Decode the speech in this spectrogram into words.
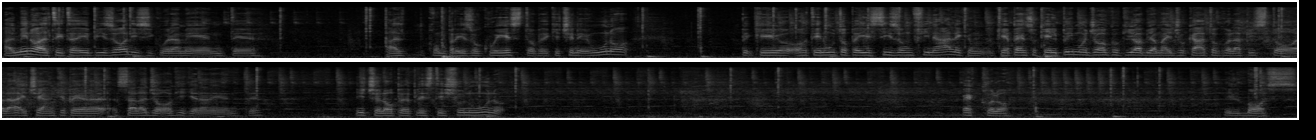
almeno altri tre episodi sicuramente. Al compreso questo, perché ce n'è uno che ho tenuto per il season finale, che, che, penso che è il primo gioco che io abbia mai giocato con la pistola, e c'è anche per sala giochi chiaramente. Io ce l'ho per PlayStation 1. Eccolo il boss.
